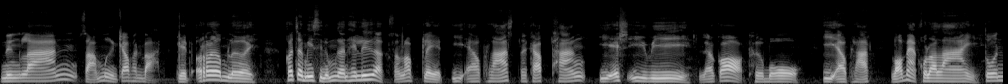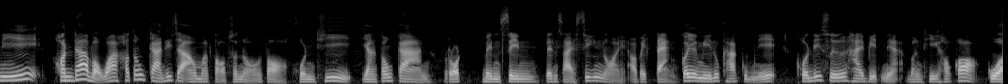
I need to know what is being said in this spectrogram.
1ล้าน39,000 บาท เกรดเริ่มเลย ก็จะมีสีน้ำเงินให้เลือกสำหรับเกรด EL Plus นะครับ ทั้ง EHEV แล้วก็เทอร์โบ EL Plus ล้อแม็กคนละลาย ตัวนี้ Honda บอกว่าเขาต้องการที่จะเอามาตอบสนองต่อคนที่ยังต้องการรถเบนซิน เป็นสายซิ่งหน่อยเอาไปแต่งก็ยังมีลูกค้ากลุ่มนี้ คนที่ซื้อไฮบริดเนี่ยบางทีเขาก็กลัว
